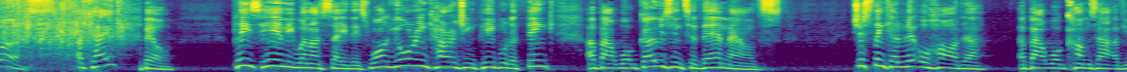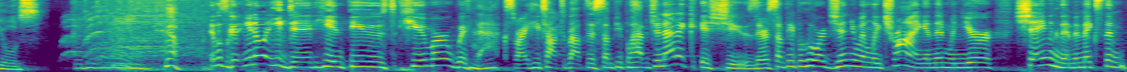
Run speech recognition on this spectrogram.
worse, okay? Bill, please hear me when I say this. While you're encouraging people to think about what goes into their mouths, just think a little harder about what comes out of yours. Yeah. It was good. You know what he did? He infused humor with mm-hmm. facts, right? He talked about this. Some people have genetic issues. There are some people who are genuinely trying, and then when you're shaming them, it makes them,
